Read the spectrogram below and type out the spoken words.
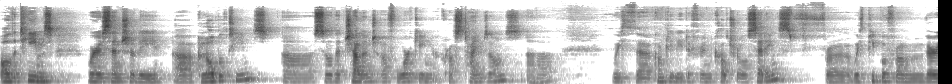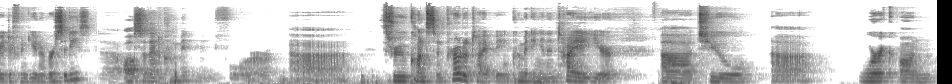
all the teams were essentially uh, global teams. Uh, so the challenge of working across time zones uh, with uh, completely different cultural settings for, with people from very different universities. Uh, also, that commitment for uh, through constant prototyping, committing an entire year uh, to uh, work on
